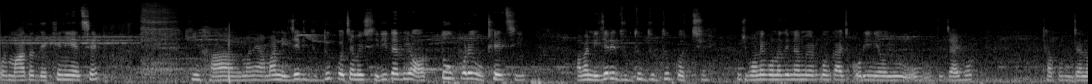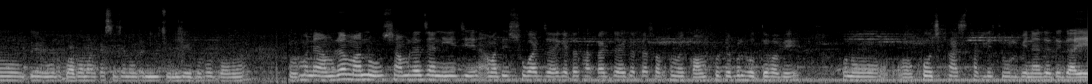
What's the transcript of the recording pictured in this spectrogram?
ওর মা তো দেখে নিয়েছে। কি হাল মানে আমার নিজেরই ধুকধুক করছে। আমি সিঁড়িটা দিয়ে অত উপরে উঠেছি। আমার নিজেরই ধুকধুক ধুকধুক করছে। জীবনে কোনো দিন আমি ওরকম কাজ করিনি ওই যাই হোক, ঠাকুর যেন ওর বাবা মার কাছে যেন ওটা নিয়ে চলে যায় ওর বাবা মা। মানে আমরা মানুষ, আমরা জানি যে আমাদের শোয়ার জায়গাটা, থাকার জায়গাটা সবসময় কমফোর্টেবল হতে হবে। কোনো খোঁজ খাঁজ থাকলে চলবে না যাতে গায়ে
